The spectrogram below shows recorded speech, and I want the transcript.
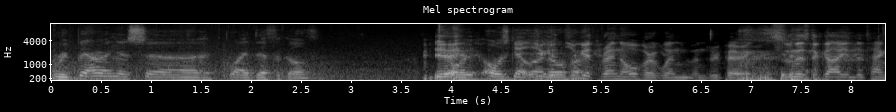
Repairing is uh, quite difficult. Yeah. Always, always get you, run get, over. you get ran over when, when repairing. As soon as the guy in the tank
